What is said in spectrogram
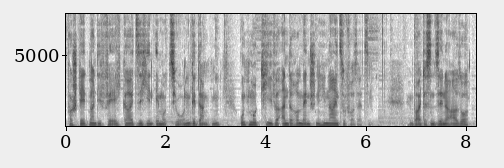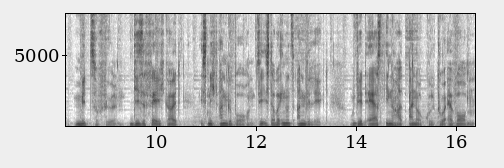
versteht man die Fähigkeit, sich in Emotionen, Gedanken und Motive anderer Menschen hineinzuversetzen. Im weitesten Sinne also mitzufühlen. Diese Fähigkeit ist nicht angeboren, sie ist aber in uns angelegt und wird erst innerhalb einer Kultur erworben.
